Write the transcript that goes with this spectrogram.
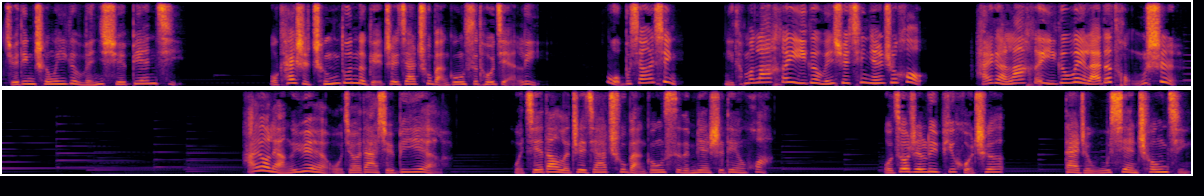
决定成为一个文学编辑，我开始成吨的给这家出版公司投简历。我不相信，你他妈拉黑一个文学青年之后。还敢拉黑一个未来的同事？过两个月我就要大学毕业了，我接到了这家出版公司的面试电话。我坐着绿皮火车，带着无限憧憬，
